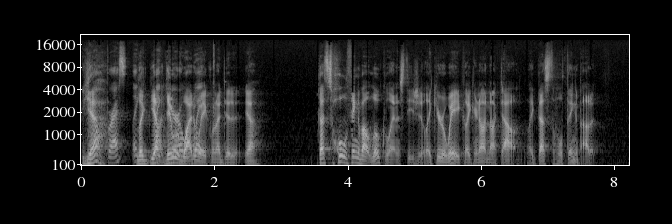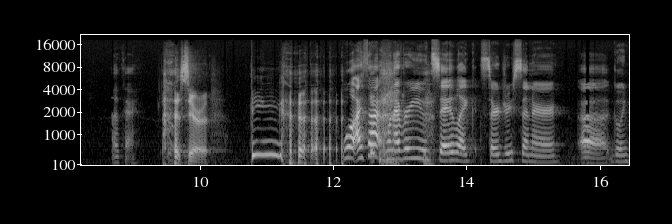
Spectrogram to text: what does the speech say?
Yeah. breast- like- like yeah, like they were wide awake. awake when I did it. Yeah. That's the whole thing about local anesthesia. Like you're awake, like you're not knocked out. Like that's the whole thing about it. Okay. Sarah, bing. Well, I thought whenever you'd say like surgery center, uh, going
